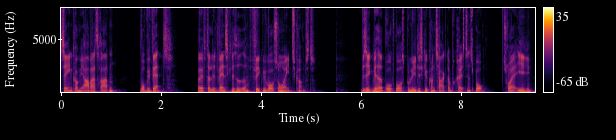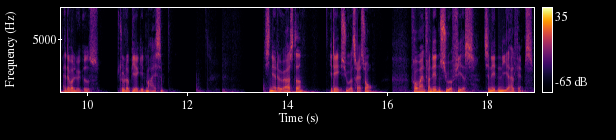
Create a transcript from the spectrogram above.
Sagen kom i arbejdsretten, hvor vi vandt, og efter lidt vanskeligheder fik vi vores overenskomst. Hvis ikke vi havde brugt vores politiske kontakter på Christiansborg, tror jeg ikke, at det var lykkedes, slutter Birgit Meise. Jeanette Ørsted, i dag 67 år, formand fra 1987 til 1999.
